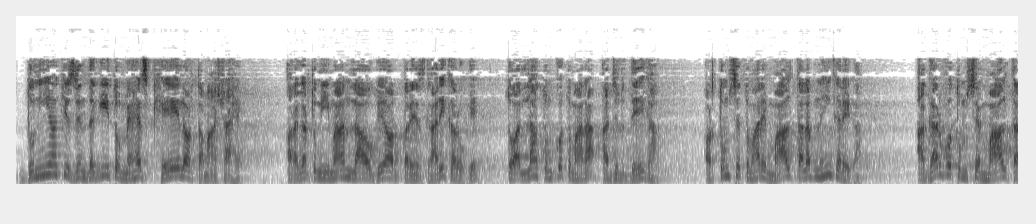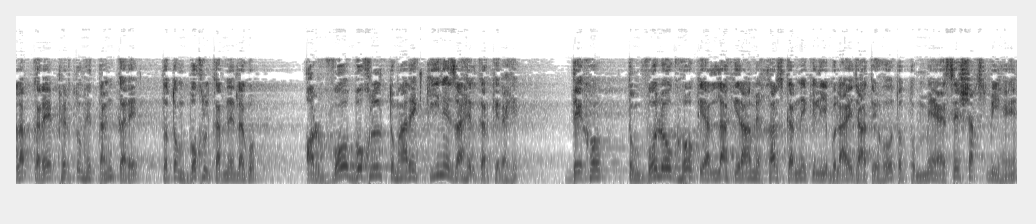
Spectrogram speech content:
دنیا کی زندگی تو محض کھیل اور تماشا ہے۔ اور اگر تم ایمان لاؤ گے اور پرہیزگاری کرو گے، تو اللہ تم کو تمہارا اجر دے گا اور تم سے تمہارے مال طلب نہیں کرے گا۔ اگر وہ تم سے مال طلب کرے، پھر تمہیں تنگ کرے، تو تم بخل کرنے لگو اور وہ بخل تمہارے کینے ظاہر کر کے رہے۔ دیکھو، تم وہ لوگ ہو کہ اللہ کی راہ میں خرچ کرنے کے لیے بلائے جاتے ہو، تو تم میں ایسے شخص بھی ہیں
